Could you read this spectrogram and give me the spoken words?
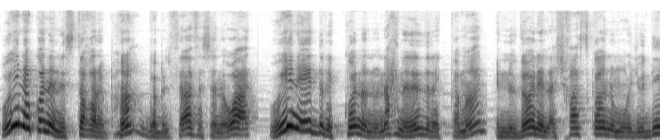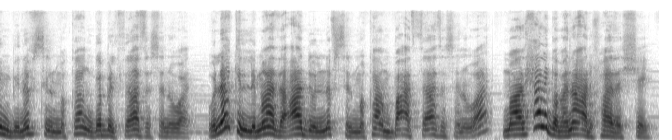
وهنا كنا نستغرب ها؟ قبل ثلاث سنوات. وهنا يدرك كونان ونحن ندرك كمان انه ذول الأشخاص كانوا موجودين بنفس المكان قبل ثلاث سنوات؟ ولكن لماذا عادوا لنفس المكان بعد ثلاث سنوات؟ مع الحلقة بنعرف هذا الشيء.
